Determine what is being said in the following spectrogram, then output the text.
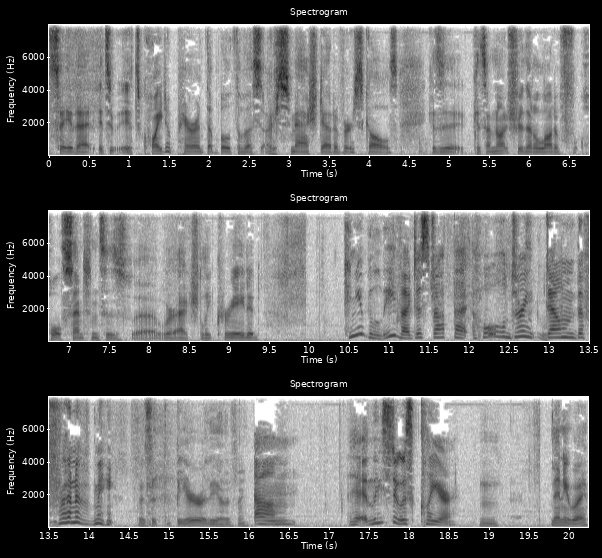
say that it's it's quite apparent that both of us are smashed out of our skulls because because i'm not sure that a lot of whole sentences uh, were actually created Can you believe I just dropped that whole drink down the front of me? is it the beer or the other thing Um, at least it was clear. anyway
